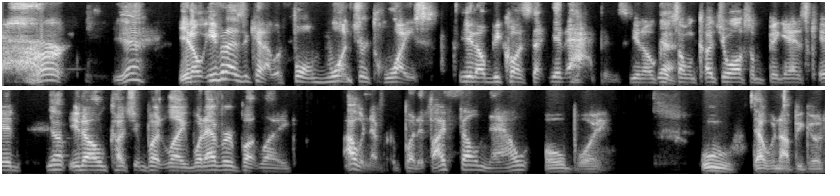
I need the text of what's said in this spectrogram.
hurt. yeah. You know, even as a kid, I would fall once or twice. You know, because that it happens. You know, because Yeah. someone cut you off, some big ass kid. Yep. You know, cut you, but like whatever. But like, I would never. But if I fell now, oh boy, ooh, that would not be good.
